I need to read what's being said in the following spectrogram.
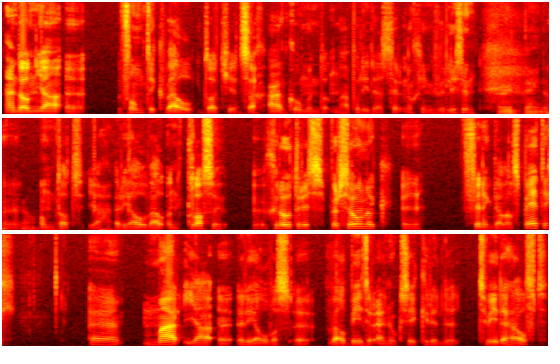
En dan ja, eh, vond ik wel dat je het zag aankomen dat Napoli de wedstrijd nog ging verliezen. Uiteindelijk Eh, wel. Omdat ja, Real wel een klasse groter is. Persoonlijk eh, vind ik dat wel spijtig. Maar ja, Real was wel beter en ook zeker in de tweede helft.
